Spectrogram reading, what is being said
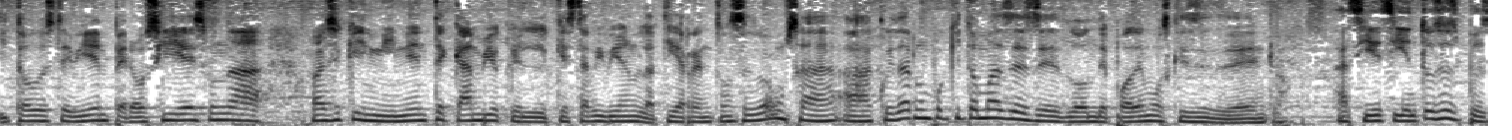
y todo esté bien, pero sí es una así que inminente cambio que el que está viviendo la Tierra, entonces vamos a, a cuidar un poquito más desde donde podemos, que es desde dentro. Así es, y entonces pues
